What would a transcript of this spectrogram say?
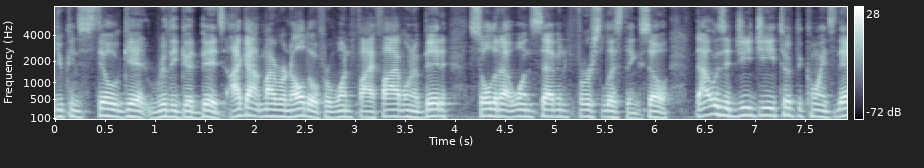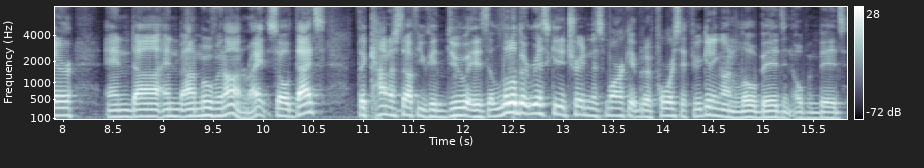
you can still get really good bids. I got my Ronaldo for 155 on a bid, sold it at 17 first listing. So that was a GG, took the coins there, and uh, and I'm moving on, right? So that's the kind of stuff you can do. It is a little bit risky to trade in this market, but of course, if you're getting on low bids and open bids,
